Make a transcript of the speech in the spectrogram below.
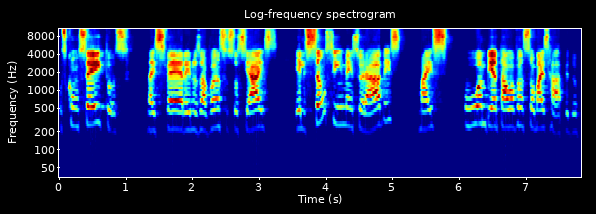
os conceitos na esfera e nos avanços sociais, eles são sim mensuráveis, mas o ambiental avançou mais rápido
